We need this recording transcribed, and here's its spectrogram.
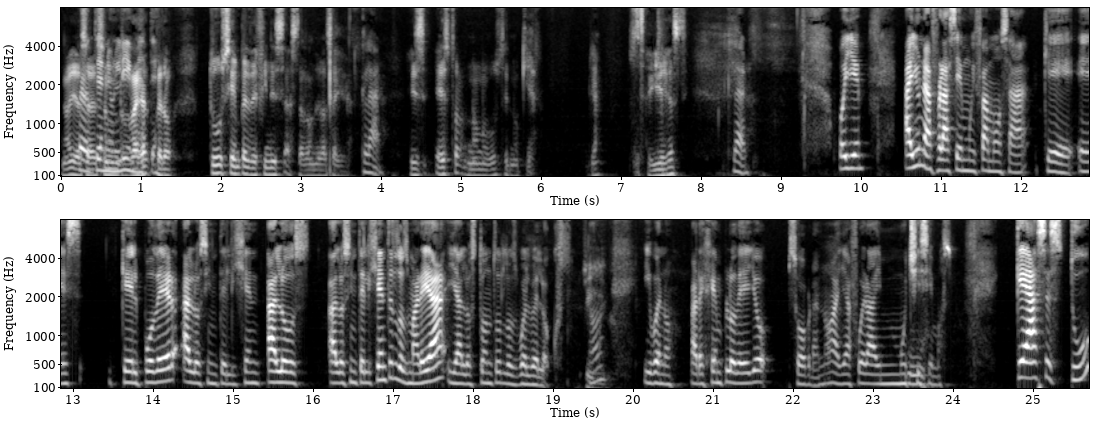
¿no? Ya pero sabes, tiene un límite. Pero tú siempre defines hasta dónde vas a llegar. Claro. Es esto no me gusta y no quiero. Ya. Hasta ahí llegaste. Claro. Oye, hay una frase muy famosa que es que el poder a los, a los, a los inteligentes los marea y a los tontos los vuelve locos. Y bueno, para ejemplo de ello, sobra, ¿no? Allá afuera hay muchísimos. ¿Qué haces tú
